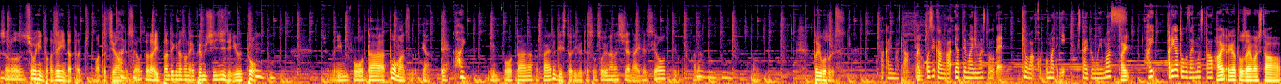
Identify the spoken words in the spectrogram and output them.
その商品とか製品だったらちょっとまた違うんですよ、はいはい、ただ一般的なその FMCG で言うと、うんうん、そのインポーターとまずやって、はい、インポーターが抱えるディストリビューターそういう話じゃないですよっていうことかな。うんうんうんうん、ということです。わかりました、はい、お時間がやってまいりましたので今日はここまでにしたいと思います。はい、はい、ありがとうございました。はい、ありがとうございました。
